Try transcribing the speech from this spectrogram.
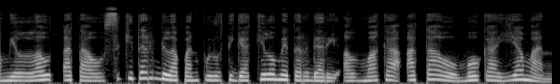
mil laut atau sekitar 83 km dari Al-Maka atau Moka, Yaman.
